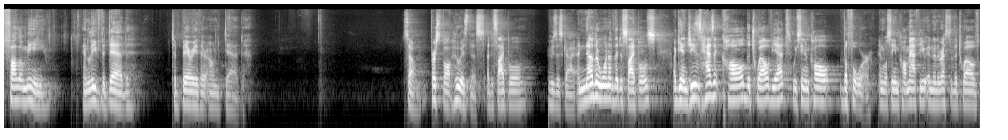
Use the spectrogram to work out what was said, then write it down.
Follow me and leave the dead to bury their own dead. So, first of all, who is this? A disciple? Who's this guy? Another one of the disciples. Again, Jesus hasn't called the 12 yet. We've seen him call the four, and we'll see him call Matthew and then the rest of the 12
